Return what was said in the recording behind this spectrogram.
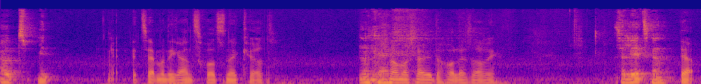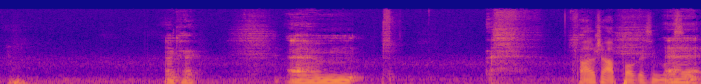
hat mit jetzt hat man die ganz kurz nicht gehört. Ich muss okay. nochmal schnell wiederholen, sorry. Soll ich jetzt gehen? Ja. Okay. Ähm, Falsch abbogen sind wir Äh,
